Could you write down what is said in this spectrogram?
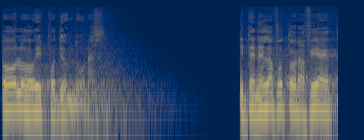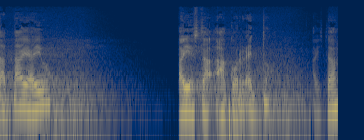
todos los obispos de Honduras. Y tenés la fotografía de Tatay ahí. Ahí está. Ah, correcto. Ahí está.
